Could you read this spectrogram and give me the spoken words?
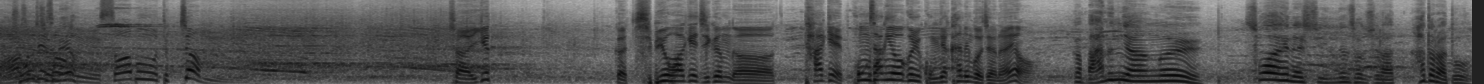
아. 조재성 서브 득점. 자 이게 그러니까 집요하게 지금 어, 타겟 홍상혁을 공략하는 거잖아요. 그러니까 많은 양을 소화해낼 수 있는 선수라 하더라도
